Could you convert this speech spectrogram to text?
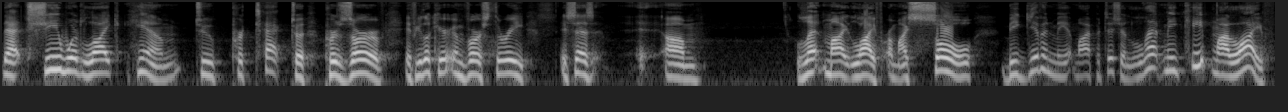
that she would like him to protect, to preserve. If you look here in verse 3, it says, um, Let my life or my soul be given me at my petition. Let me keep my life.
